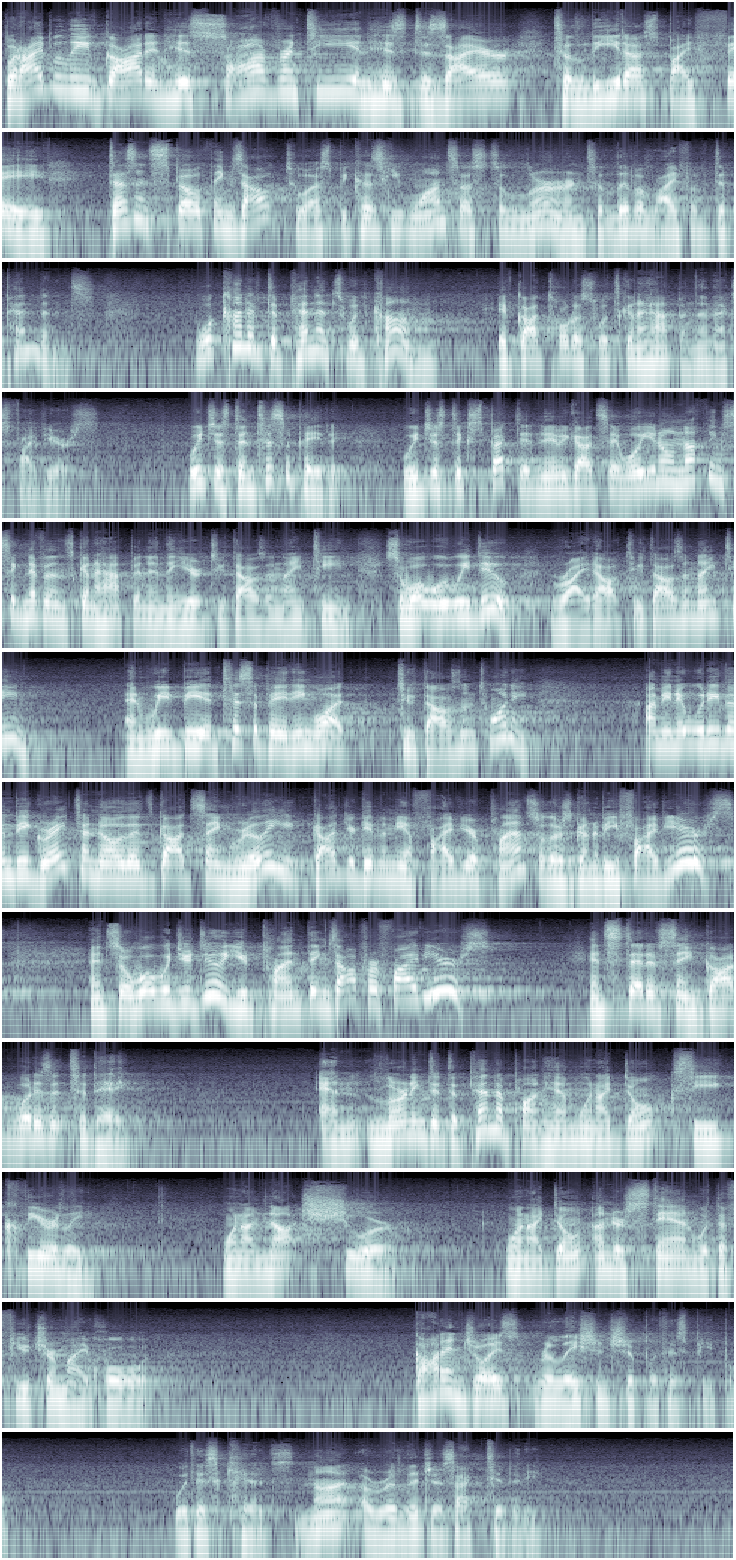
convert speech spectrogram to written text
But I believe God, in His sovereignty and His desire to lead us by faith, doesn't spell things out to us because He wants us to learn to live a life of dependence. What kind of dependence would come if God told us what's going to happen in the next five years? We just anticipate it. We just expect it. Maybe God say, well, you know, nothing significant is going to happen in the year 2019. So what would we do? Write out 2019. And we'd be anticipating what? 2020. I mean, it would even be great to know that God's saying, Really? God, you're giving me a five year plan, so there's going to be five years. And so, what would you do? You'd plan things out for five years instead of saying, God, what is it today? And learning to depend upon Him when I don't see clearly, when I'm not sure, when I don't understand what the future might hold. God enjoys relationship with His people, with His kids, not a religious activity.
